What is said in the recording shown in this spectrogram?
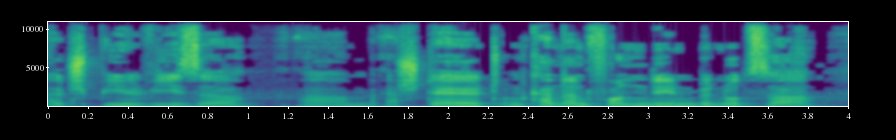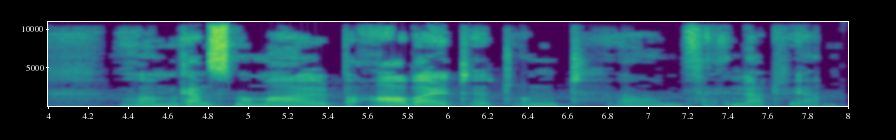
als Spielwiese ähm, erstellt und kann dann von den Benutzer ähm, ganz normal bearbeitet und ähm, verändert werden.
